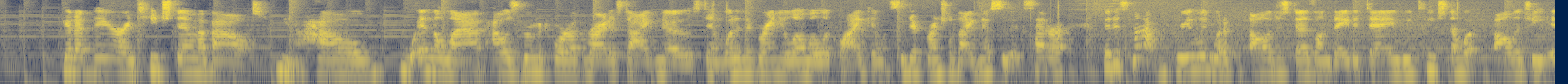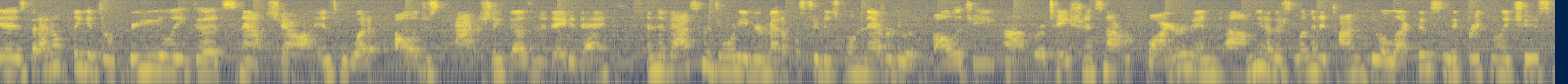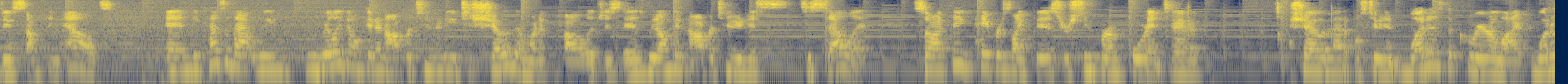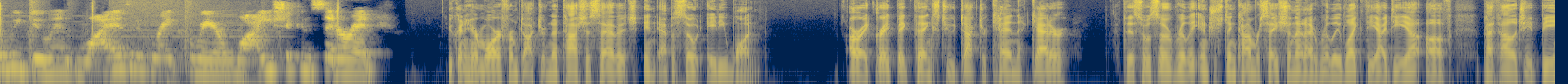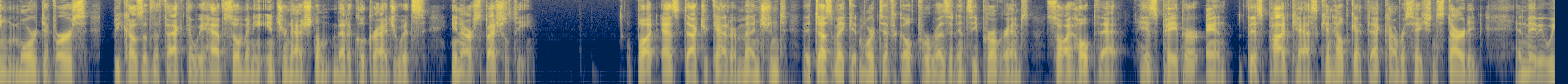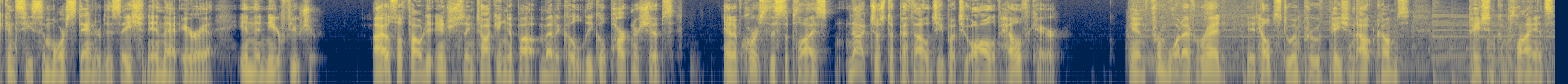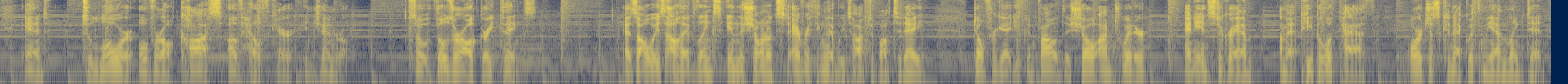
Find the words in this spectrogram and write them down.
get up there and teach them about you know how in the lab how is rheumatoid arthritis diagnosed and what does a granuloma look like and what's the differential diagnosis etc but it's not really what a pathologist does on day to day we teach them what pathology is but i don't think it's a really good snapshot into what a pathologist actually does in a day to day and the vast majority of your medical students will never do a pathology uh, rotation. It's not required. And, um, you know, there's limited time to do electives, so they frequently choose to do something else. And because of that, we, we really don't get an opportunity to show them what a pathologist is. We don't get an opportunity to, to sell it. So I think papers like this are super important to show a medical student what is the career like? What are we doing? Why is it a great career? Why you should consider it? You can hear more from Dr. Natasha Savage in episode 81. All right, great big thanks to Dr. Ken Gatter. This was a really interesting conversation, and I really like the idea of pathology being more diverse because of the fact that we have so many international medical graduates in our specialty. But as Dr. Gatter mentioned, it does make it more difficult for residency programs. So I hope that his paper and this podcast can help get that conversation started, and maybe we can see some more standardization in that area in the near future. I also found it interesting talking about medical legal partnerships. And of course, this applies not just to pathology, but to all of healthcare. And from what I've read, it helps to improve patient outcomes, patient compliance, and to lower overall costs of healthcare in general. So, those are all great things. As always, I'll have links in the show notes to everything that we talked about today. Don't forget you can follow the show on Twitter and Instagram. I'm at People of Path, or just connect with me on LinkedIn.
